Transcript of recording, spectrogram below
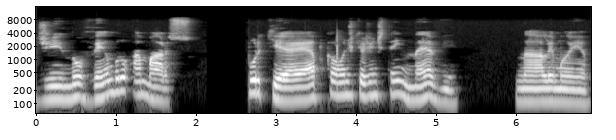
de novembro a março, porque é a época onde que a gente tem neve na Alemanha.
